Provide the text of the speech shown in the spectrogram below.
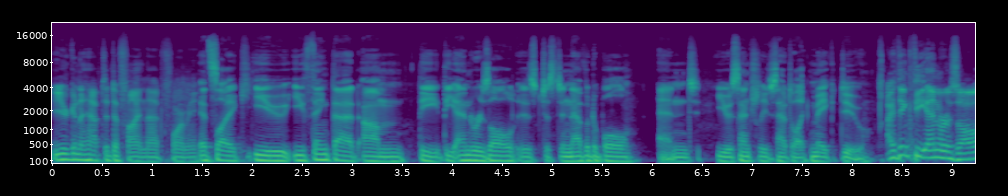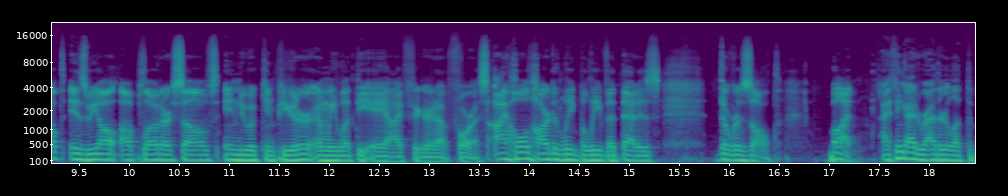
You're going to have to define that for me. It's like you you think that um, the the end result is just inevitable, and you essentially just have to like make do. I think the end result is we all upload ourselves into a computer and we let the AI figure it out for us. I wholeheartedly believe that that is the result. But I think I'd rather let the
